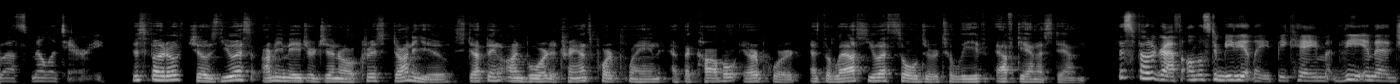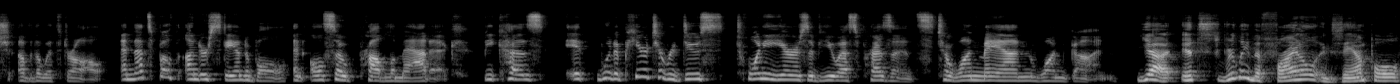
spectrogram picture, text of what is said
U.S. military. This photo shows U.S. Army Major General Chris Donahue stepping on board a transport plane at the Kabul airport as the last U.S. soldier to leave Afghanistan. This photograph almost immediately became the image of the withdrawal. And that's both understandable and also problematic because it would appear to reduce 20 years of US presence to one man, one gun. Yeah, it's really the final example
